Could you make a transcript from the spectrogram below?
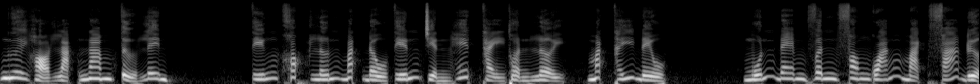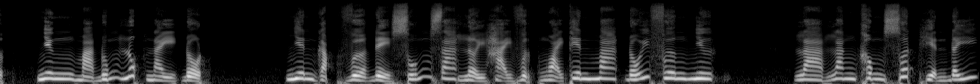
Ngươi họ lạc nam tử lên. Tiếng khóc lớn bắt đầu tiến triển hết thầy thuận lợi, mắt thấy đều. Muốn đem vân phong quáng mạch phá được, nhưng mà đúng lúc này đột. nhiên gặp vừa để xuống ra lời hại vực ngoại thiên ma đối phương như là lăng không xuất hiện đấy.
